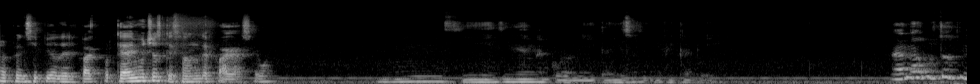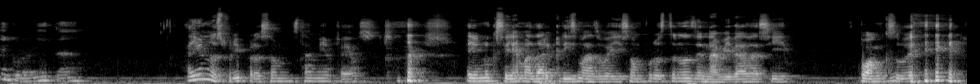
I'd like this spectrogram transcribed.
al, principio del pack. Porque hay muchos que son de paga, según. Mm, sí, tiene una coronita y eso significa que. Ah, no, pues todos tienen coronita. Hay unos free, pero son, están bien feos. hay uno que se llama Dark Christmas, güey, y son puros tonos de Navidad así. Punks, güey.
